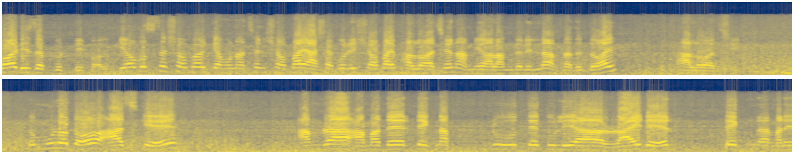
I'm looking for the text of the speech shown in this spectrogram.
What is up good people কি অবস্থা সবাই কেমন আছেন সবাই? আশা করি সবাই ভালো আছেন। আমি আলহামদুলিল্লাহ আপনাদের দোয়ায় ভালো আছি। তো মূলত আজকে আমরা আমাদের টেকনাফ টু তেঁতুলিয়া রাইডের টেকনা মানে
